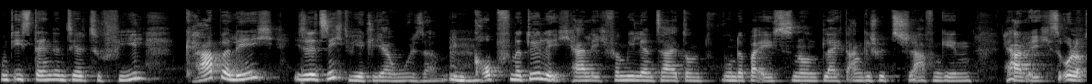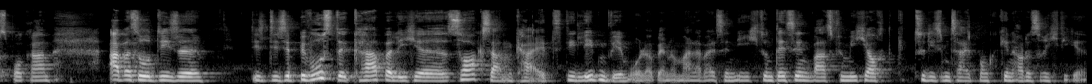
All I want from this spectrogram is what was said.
und isst tendenziell zu viel. Körperlich ist es jetzt nicht wirklich erholsam. Mhm. Im Kopf natürlich, herrlich, Familienzeit und wunderbar essen und leicht angeschwitzt schlafen gehen, herrlich, das Urlaubsprogramm. Aber so diese, die, diese bewusste körperliche Sorgsamkeit, die leben wir im Urlaub ja normalerweise nicht. Und deswegen war es für mich auch zu diesem Zeitpunkt genau das Richtige.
